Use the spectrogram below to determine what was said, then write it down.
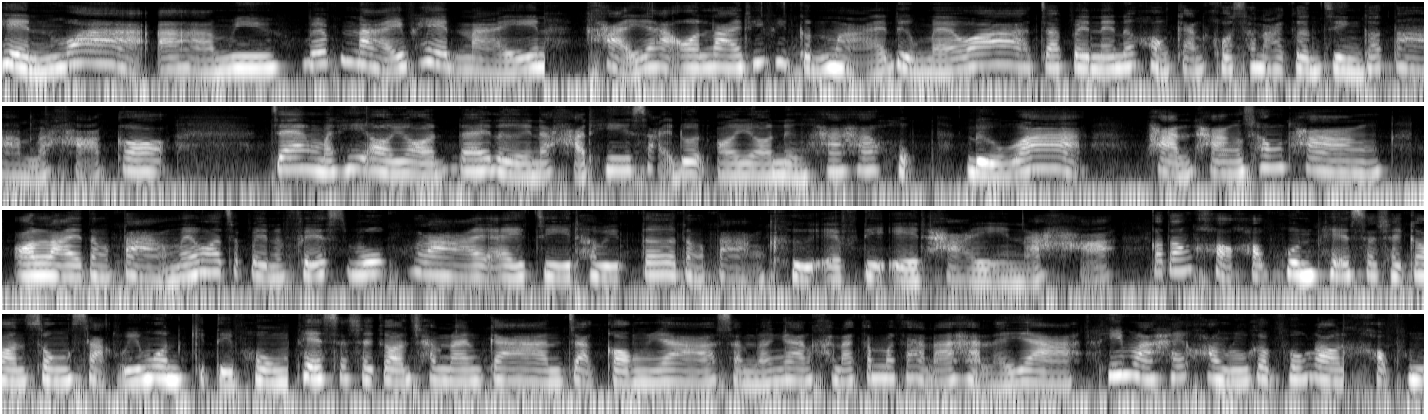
เห็นว่าามีเว็บไหนเพจไหน ขายยาออนไลน์ที่ผิดกฎหมาย หรือแม้ว่าจะเป็นในเรื่องของการโฆษณาเกินจริงก็ตามนะคะ ก็แจ้งมาที่ออยได้เลยนะคะ ที่สายด่วนออย1556 หรือว่าผ่านทางช่องทางออนไลน์ต่างๆ ไม่ว่าจะเป็น Facebook Line IG Twitter ต่างๆ คือ FDA ไทยนะคะ ก็ต้องขอขอบคุณเภสัชกรทรงศักดิ์วิมลกิติพงศ์เภสัชกรชำนาญการจากกองยาสำนักงงานคณะกรรมการอาหารและยา ที่มาให้ความรู้กับพวกเราขอบคุณ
